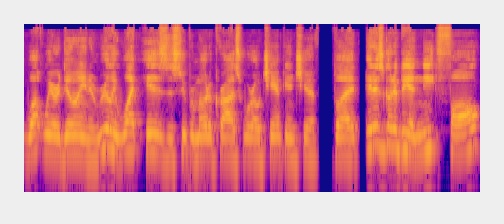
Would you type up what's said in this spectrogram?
what we are doing and really what is the Super Motocross World Championship. But it is going to be a neat fall.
